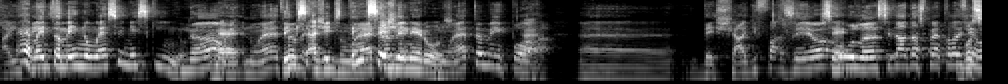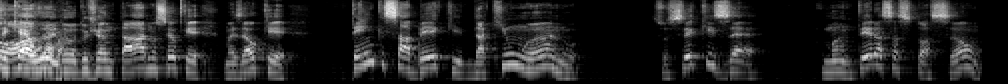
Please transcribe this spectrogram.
É, mas também não é ser mesquinho. Não, né? não é. Tem também, que, a gente tem que é ser também, generoso. Não é também, porra. É. é, deixar de fazer Cê- o lance da- das pétalas de rosa? Do, do jantar, não sei o quê. Mas é o quê? Tem que saber que daqui um ano, se você quiser manter essa situação,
